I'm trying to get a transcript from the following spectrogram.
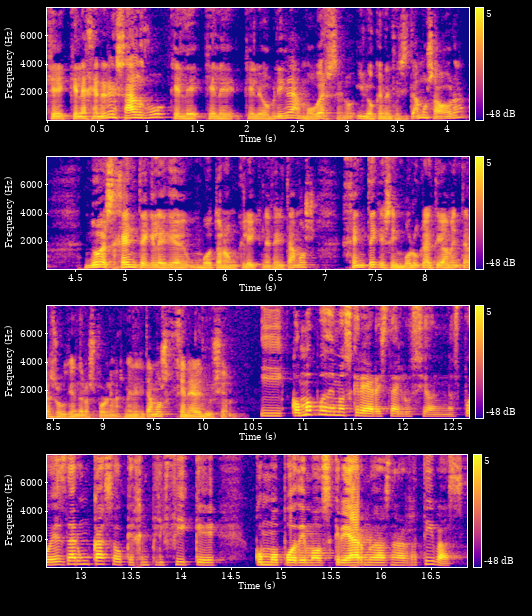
Que, le generes algo que le, que, le, que le obligue a moverse, ¿no? Y lo que necesitamos ahora no es gente que le dé un botón a un clic, necesitamos gente que se involucre activamente en la solución de los problemas, necesitamos generar ilusión. ¿Y cómo podemos crear esta ilusión? ¿Nos puedes dar un caso que ejemplifique cómo podemos crear nuevas narrativas?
